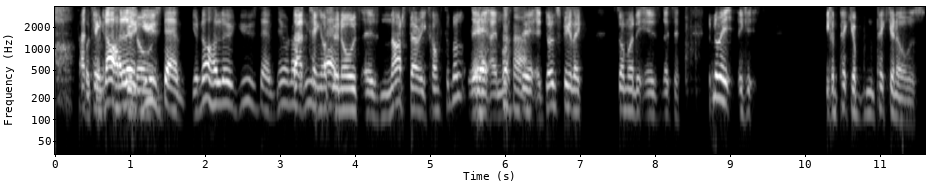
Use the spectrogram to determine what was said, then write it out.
but you're not allowed to use them. You're not allowed to use them. They're not that thing up your nose is not very comfortable. Uh, Yeah. I must say, it does feel like somebody is. Let's say, you know, like, you can pick your pick your nose,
